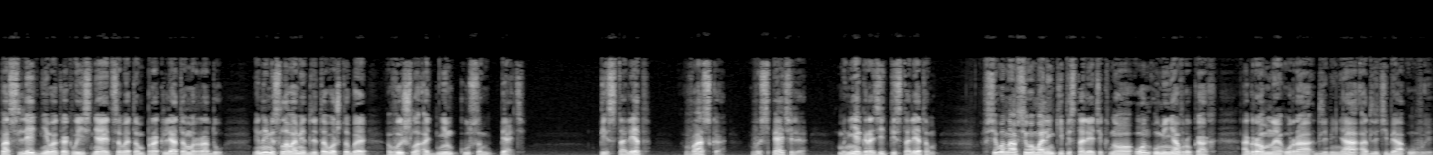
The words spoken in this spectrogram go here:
последнего, как выясняется в этом проклятом роду. Иными словами, для того, чтобы вышло одним кусом пять. Пистолет? Васка, вы спятили? Мне грозить пистолетом? Всего-навсего маленький пистолетик, но он у меня в руках. Огромное ура для меня, а для тебя, увы.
